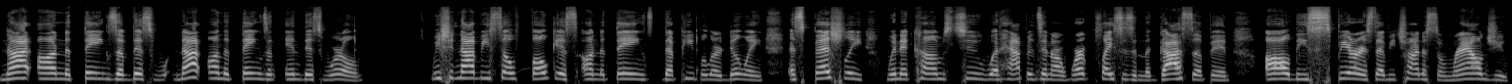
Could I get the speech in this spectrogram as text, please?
not on the things of this not on the things in, this world we should not be so focused on the things that people are doing, especially when it comes to what happens in our workplaces and the gossip and all these spirits that be trying to surround you.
